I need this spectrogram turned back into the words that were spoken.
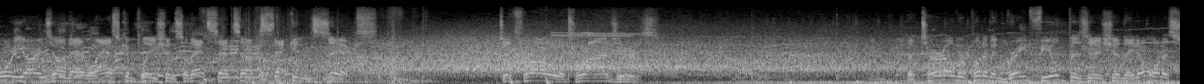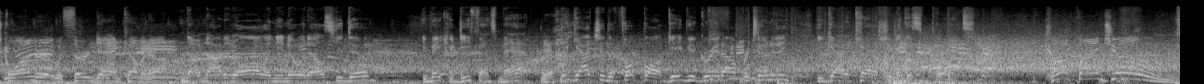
four yards on that last completion, so that sets up second and six. To throw, it's Rodgers. The turnover put him in great field position. They don't want to squander it with third down coming up. No, not at all. And you know what else you do? You make your defense mad. Yeah. They got you the football, gave you a great opportunity. You got to cash in and get some points. Caught by Jones.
